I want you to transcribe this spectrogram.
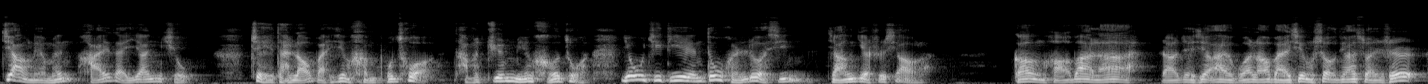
将领们还在央求，这一代老百姓很不错，他们军民合作，游击敌人都很热心。蒋介石笑了，更好办了，让这些爱国老百姓受点损失，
